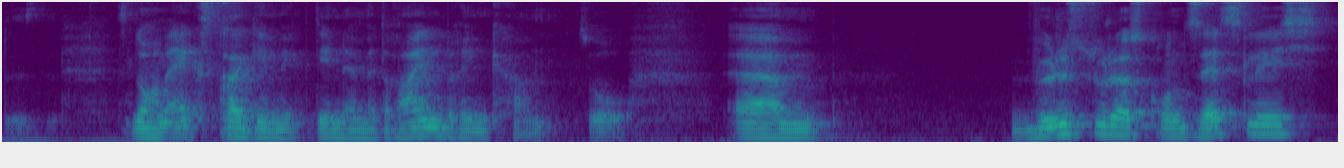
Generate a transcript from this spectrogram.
das ist noch ein extra Gimmick, den er mit reinbringen kann. So. Ähm, Würdest du das grundsätzlich,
